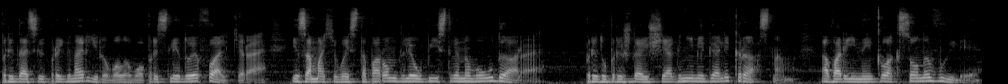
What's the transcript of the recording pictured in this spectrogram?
Предатель проигнорировал его, преследуя Фалькера и замахиваясь топором для убийственного удара. Предупреждающие огни мигали красным, аварийные клаксоны выли,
